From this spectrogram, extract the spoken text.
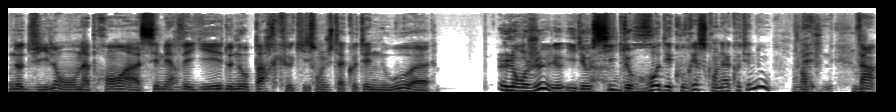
notre ville, on apprend à s'émerveiller de nos parcs qui sont juste à côté de nous. L'enjeu, le- il est aussi de redécouvrir ce qu'on a à côté de nous. Enfin,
